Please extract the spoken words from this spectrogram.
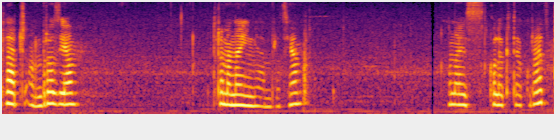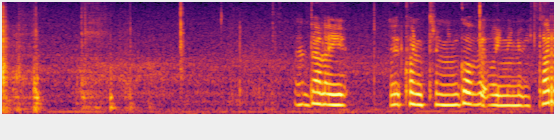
Klacz Ambrozja, która ma na imię Ambrozja. Ona jest z kolekty akurat. Dalej e, koń treningowy o imieniu Ikar.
